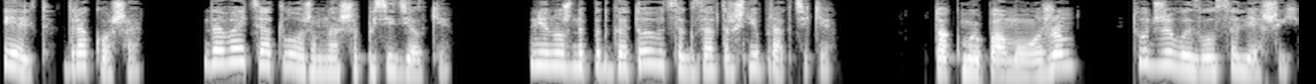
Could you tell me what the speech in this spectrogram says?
Эльт, Дракоша, давайте отложим наши посиделки. Мне нужно подготовиться к завтрашней практике. Так мы поможем. Тут же вызвался Леший.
